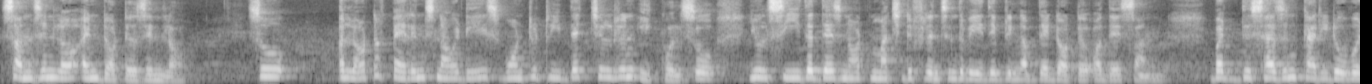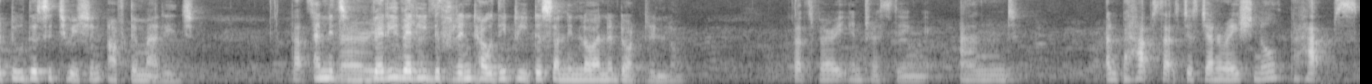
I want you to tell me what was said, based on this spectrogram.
sons in law and daughters in law. So a lot of parents nowadays want to treat their children equal. So you'll see that there's not much difference in the way they bring up their daughter or their son. But this hasn't carried over to the situation after marriage. That's And it's very, very, interesting. different how they treat a son in law and a daughter in law. That's very interesting, and and perhaps that's just generational. Perhaps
